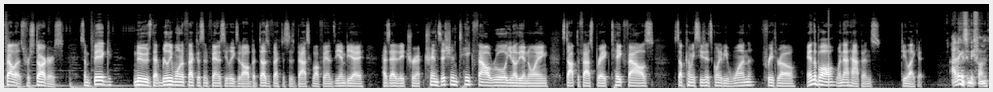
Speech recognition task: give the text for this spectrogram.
Fellas, for starters, some big news that really won't affect us in fantasy leagues at all, but does affect us as basketball fans. The NBA has added a tra- transition take foul rule. You know, the annoying stop the fast break, take fouls. This upcoming season, it's going to be one free throw and the ball when that happens. Do you like it? I think it's going to be fun.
